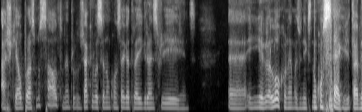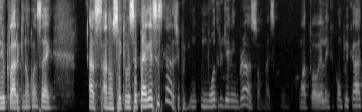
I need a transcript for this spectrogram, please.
Acho que é o próximo salto, né? já que você não consegue atrair grandes free agents. É, e é louco, né? Mas o Knicks não consegue, tá meio claro que não consegue. A, a não ser que você pega esses caras, tipo um outro Jalen Brunson, mas com o atual elenco é complicado.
